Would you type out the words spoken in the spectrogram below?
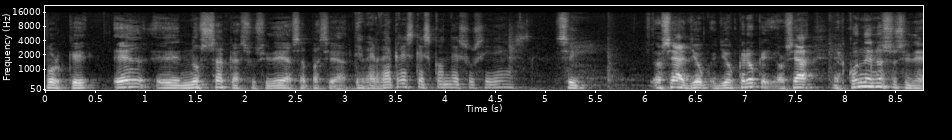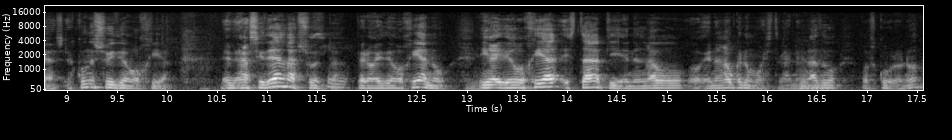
Porque él eh, no saca sus ideas a pasear. ¿De verdad crees que esconde sus ideas? Sí. O sea, yo, yo creo que, o sea, esconde no sus ideas, esconde su ideología. Las ideas las suelta, Sí. pero la ideología no. Y la ideología está aquí, en el lado, en el lado que no muestra, en el lado oscuro, ¿no?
